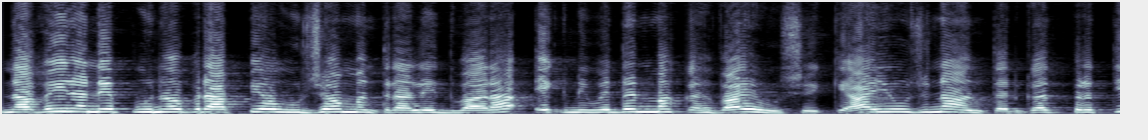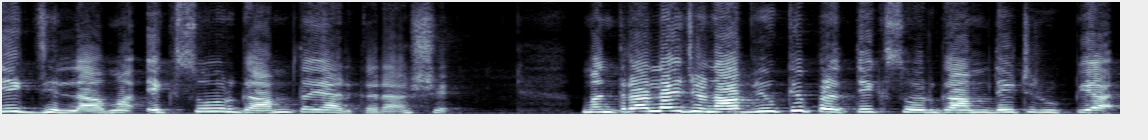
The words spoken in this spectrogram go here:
નવીન અને પુનઃપ્રાપ્ય ઊર્જા મંત્રાલય દ્વારા એક નિવેદનમાં કહેવાયું છે કે આ યોજના અંતર્ગત પ્રત્યેક જિલ્લામાં એક સોર ગામ તૈયાર કરાશે. મંત્રાલયે જણાવ્યું કે પ્રત્યેક સોર ગામ દીઠ રૂપિયા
